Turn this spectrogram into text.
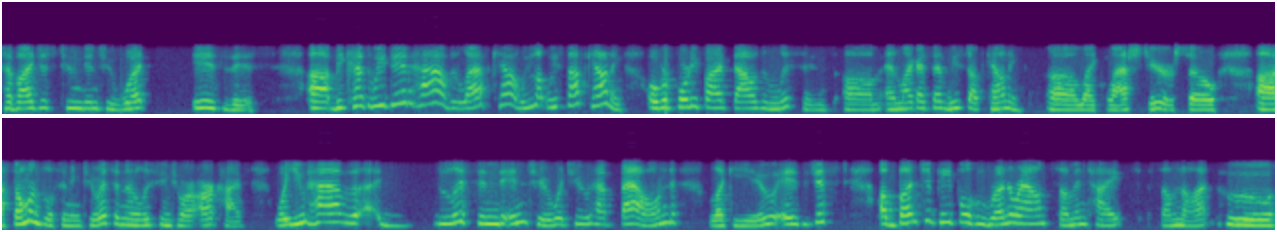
have I just tuned into? What is this?" Uh, because we did have the last count. We lo- we stopped counting over forty five thousand listens, um, and like I said, we stopped counting uh, like last year. So uh, someone's listening to us, and they're listening to our archives. What you have uh, listened into, what you have found, lucky you, is just a bunch of people who run around, some in tights, some not, who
